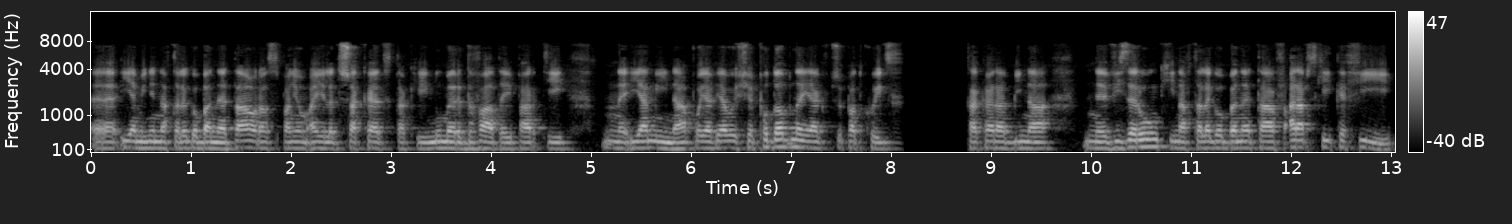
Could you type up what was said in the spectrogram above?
e, Jaminy Naftalego Baneta oraz panią Ayelet Shaked, taki numer dwa tej partii Jamina. Pojawiały się podobne jak w przypadku karabina, wizerunki Naftalego Beneta w arabskiej kefii,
